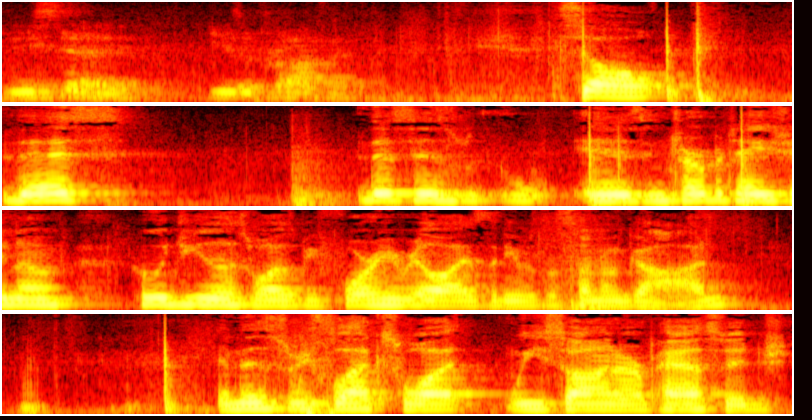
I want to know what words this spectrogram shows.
And he said, He is a prophet. So this this is his interpretation of who Jesus was before he realized that he was the Son of God. And this reflects what we saw in our passage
